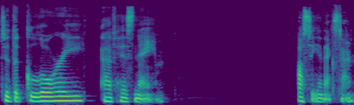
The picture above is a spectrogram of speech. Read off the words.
to the glory of His name. I'll see you next time.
